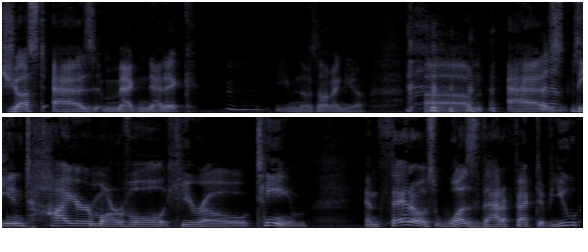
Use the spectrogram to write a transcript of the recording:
just as magnetic mm-hmm. even though it's not magneto um, as the entire Marvel hero team. And Thanos was that effective. You,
